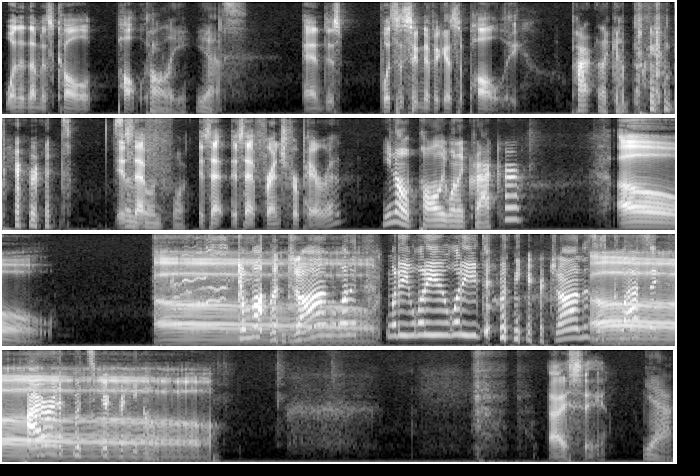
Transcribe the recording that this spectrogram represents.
One of them is called Polly, Polly. Yes, and is what's the significance of Polly? Par- like a like a parrot. Is that going f- for? is that is that French for parrot? You know, Polly wanted cracker. Oh. Oh. Come on, John. What what are you what are you what are you doing here, John? This is classic pirate oh. material. Oh. I see. Yeah,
